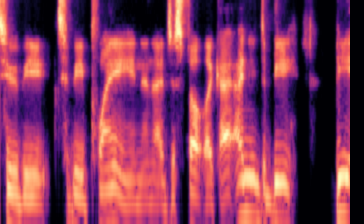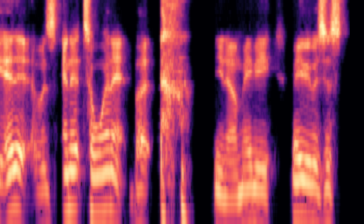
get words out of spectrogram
to be to be playing, and I just felt like I, I need to be be in it. I was in it to win it, but you know maybe maybe it was just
